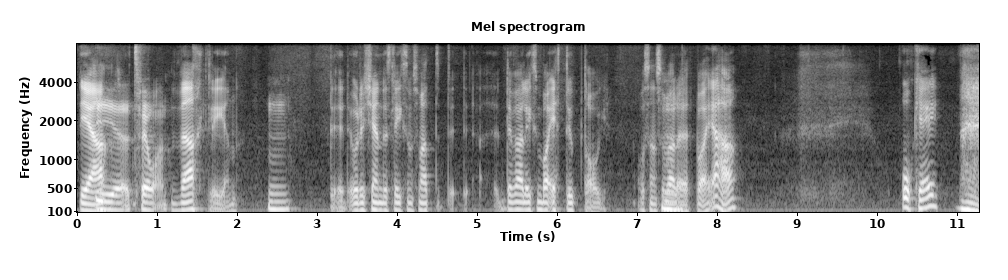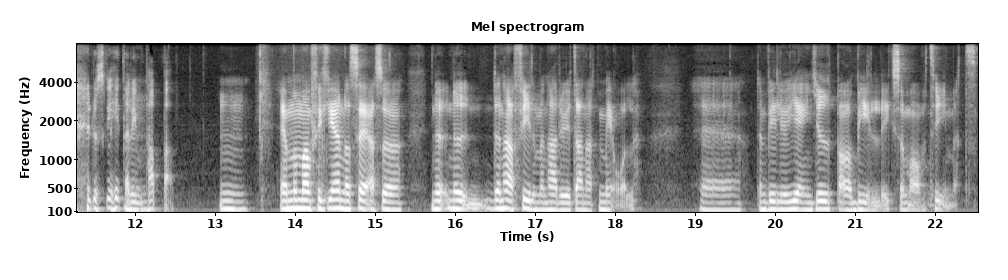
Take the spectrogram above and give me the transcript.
Ja, i eh, tvåan. verkligen. Mm. Det, och det kändes liksom som att det, det var liksom bara ett uppdrag. Och sen så Mm. var det bara, jaha. Okej, du skulle hitta din Mm. pappa. Mm. Ja, men man fick ju ändå se, alltså, nu, nu, den här filmen hade ju ett annat mål. Eh, den vill ju ge en djupare bild liksom av teamet.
